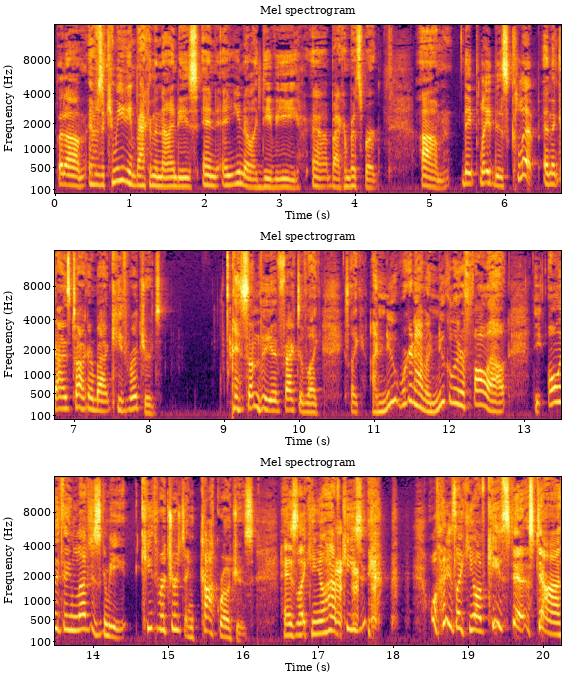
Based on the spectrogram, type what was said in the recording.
But um, it was a comedian back in the '90s, and and you know, like DVE uh, back in Pittsburgh. Um, they played this clip, and the guy's talking about Keith Richards. And something to the effect of like, it's like, I knew we're gonna have a nuclear fallout. The only thing left is gonna be Keith Richards and cockroaches. And it's like, and you'll have Keith. Well, he's like, you know, if Keith st- st- uh,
